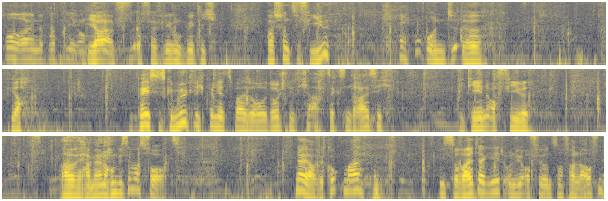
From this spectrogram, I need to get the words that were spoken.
Vorragende Verpflegung. Ja, Ver- Verpflegung wirklich war schon zu viel. Und äh, ja, Pace ist gemütlich. Ich bin jetzt bei so durchschnittlich 8,36. Wir gehen auch viel. Aber wir haben ja noch ein bisschen was vor uns. Naja, wir gucken mal, wie es so weitergeht und wie oft wir uns noch verlaufen.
